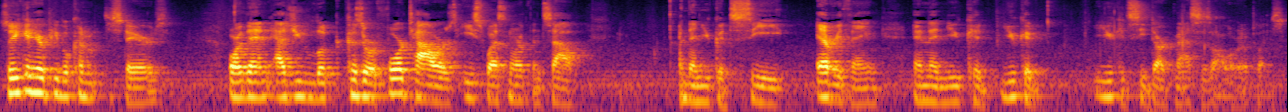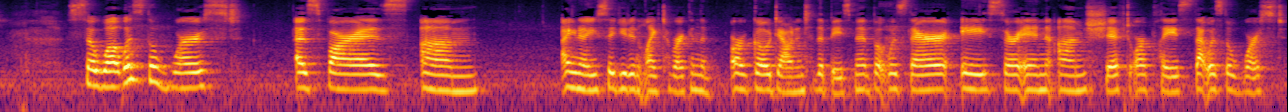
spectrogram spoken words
So you could hear people coming up the stairs. Or then as you look, because there were four towers east, west, north, and south. And then you could see everything. And then you could, you could, you could see dark masses all over the place. So, what was the worst as far as um, I know you said you didn't like to work in the or go down into the basement, but was there a certain um, shift or place that was the worst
